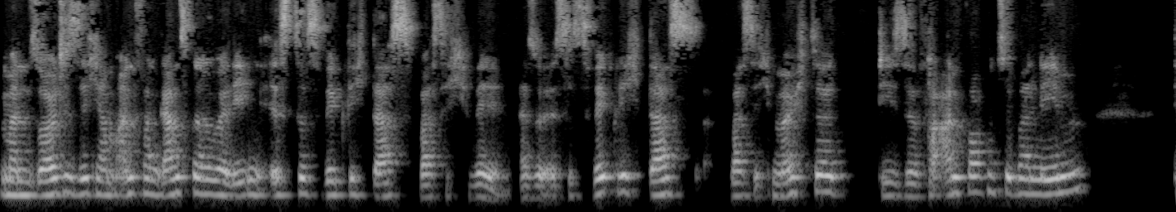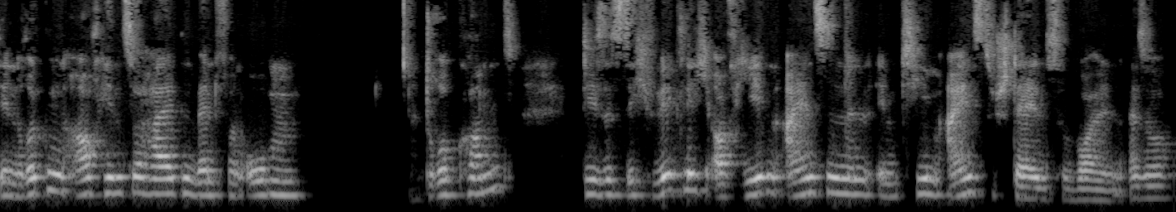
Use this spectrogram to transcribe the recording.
man sollte sich am Anfang ganz genau überlegen, ist es wirklich das, was ich will? Also ist es wirklich das, was ich möchte, diese Verantwortung zu übernehmen, den Rücken auch hinzuhalten, wenn von oben Druck kommt, dieses sich wirklich auf jeden Einzelnen im Team einzustellen zu wollen. Also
